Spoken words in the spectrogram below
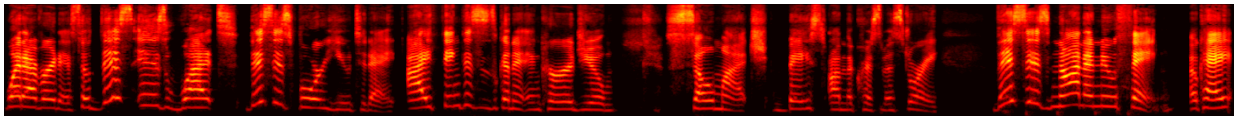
whatever it is. So, this is what this is for you today. I think this is going to encourage you so much based on the Christmas story. This is not a new thing. Okay.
